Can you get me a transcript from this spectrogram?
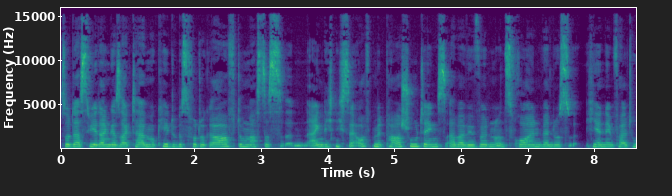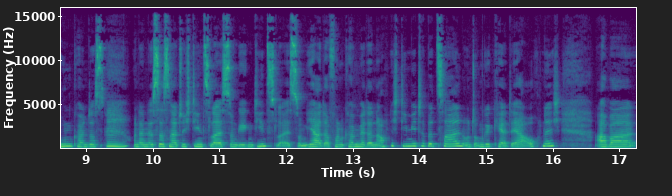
so dass wir dann gesagt haben, okay, du bist Fotograf, du machst das äh, eigentlich nicht sehr oft mit Paar-Shootings, aber wir würden uns freuen, wenn du es hier in dem Fall tun könntest. Mhm. Und dann ist es natürlich Dienstleistung gegen Dienstleistung. Ja, davon können wir dann auch nicht die Miete bezahlen und umgekehrt er auch nicht aber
